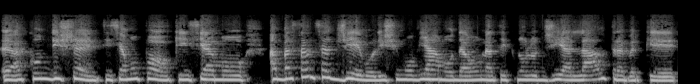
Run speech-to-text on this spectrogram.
eh, accondiscenti, siamo pochi, siamo abbastanza agevoli, ci muoviamo da una tecnologia all'altra perché,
